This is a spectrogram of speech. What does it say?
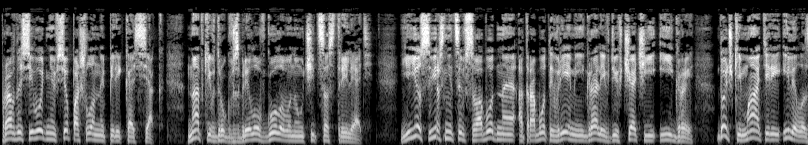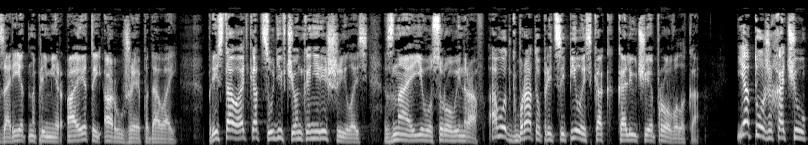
Правда, сегодня все пошло наперекосяк. Натке вдруг взбрело в голову научиться стрелять. Ее сверстницы в свободное от работы время играли в девчачьи игры. Дочки матери или лазарет, например, а этой оружие подавай. Приставать к отцу девчонка не решилась, зная его суровый нрав, а вот к брату прицепилась, как колючая проволока. «Я тоже хочу!»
